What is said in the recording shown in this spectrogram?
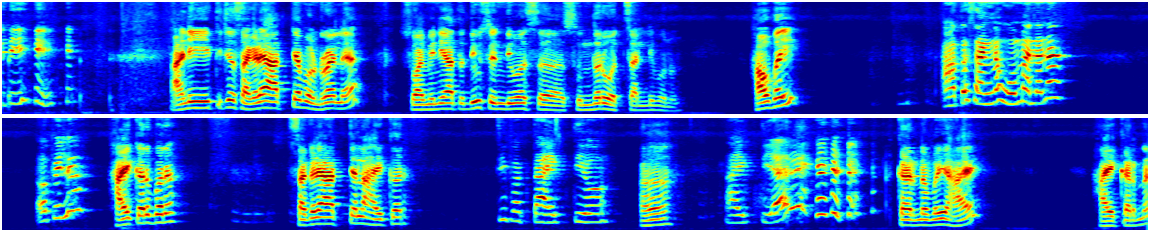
ती आणि तिच्या सगळ्या आत्या म्हणून राहिल्या. स्वामिनी आता दिवसेंदिवस अं, सुंदर होत चालली म्हणून. हाव बाई? आता सांग ना हो म्हणा ना. अपिल हाय कर बरं. सगळ्या आत्याला हाय कर. ती फक्त ऐकती हो. हं? ऐकती अरे. कर ना बाई हाय? हाय कर ना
